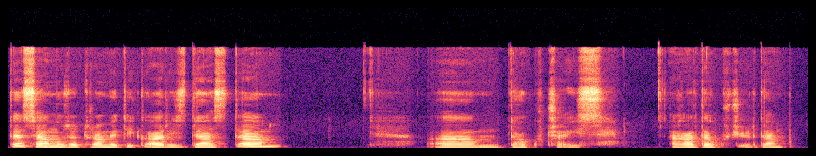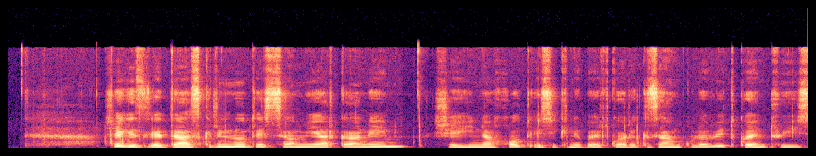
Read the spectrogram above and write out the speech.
და 78 კარის დასტა დაგუჩა ისე. აღარ დაგუჭირდა. შეგიძლიათ დაასკრინოთ ეს სამი არკანი, შეინახოთ, ეს იქნება ერთგვარი გზამკვლევი თქვენთვის,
